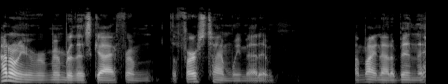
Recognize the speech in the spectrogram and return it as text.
I don't even remember this guy from the first time we met him. I might not have been there.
